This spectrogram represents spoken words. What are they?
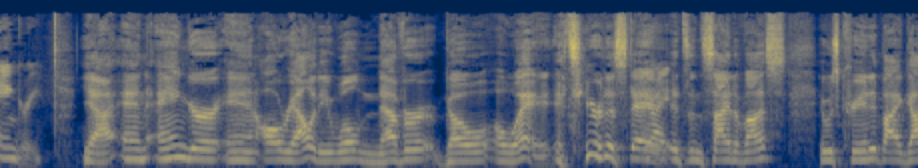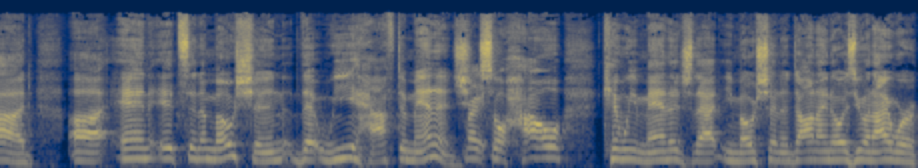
angry. Yeah, and anger in all reality will never go away. It's here to stay. Right. It's inside of us. It was created by God. Uh, and it's an emotion that we have to manage. Right. So how can we manage that emotion? And Dawn, I know as you and I were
